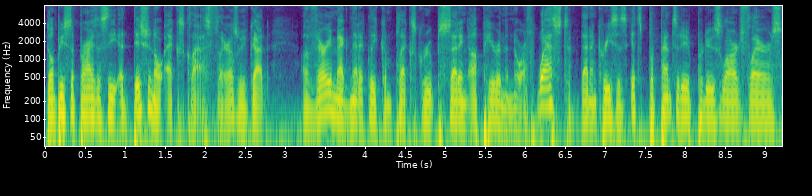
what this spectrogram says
Don't be surprised to see additional X class flares. We've got a very magnetically complex group setting up here in the northwest that increases its propensity to produce large flares.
